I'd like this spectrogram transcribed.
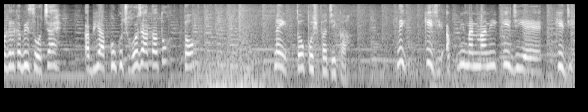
मगर कभी सोचा है अभी आपको कुछ हो जाता तो? तो? नहीं तो पुष्पा जी का। नहीं कीजिए अपनी मनमानी कीजिए कीजिए।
